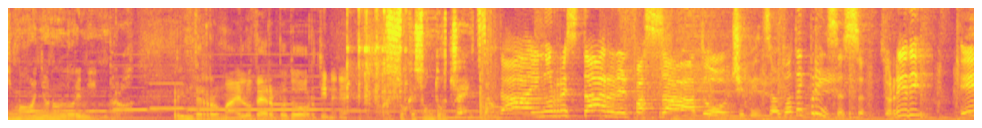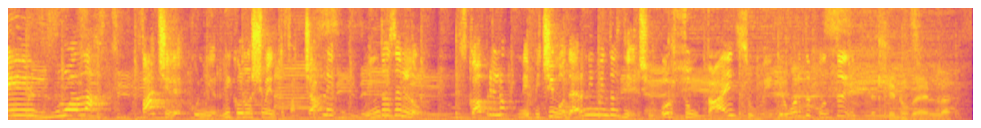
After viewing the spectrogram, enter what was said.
demonio non lo rimembro. Rinverrò mai lo verbo d'ordine. So che son d'urgenza. Dai, non restare nel passato! Ci pensa la tua Tech Princess. Sorridi e voilà! Facile, con il riconoscimento facciale di Windows Hello. Scoprilo nei PC moderni Windows 10. Or su file su mediaworld.it. Che novella.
